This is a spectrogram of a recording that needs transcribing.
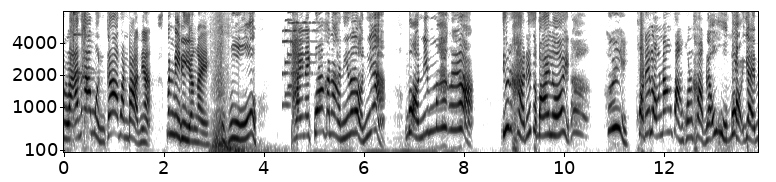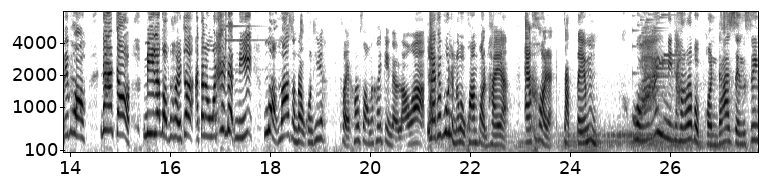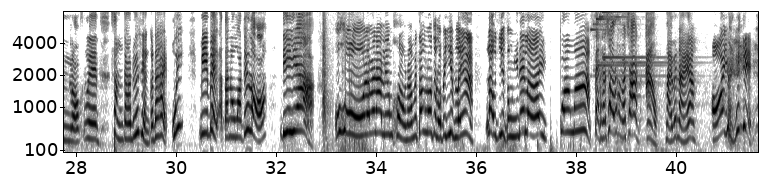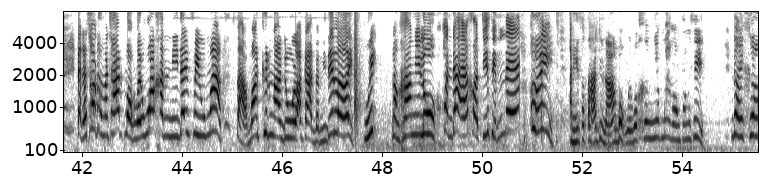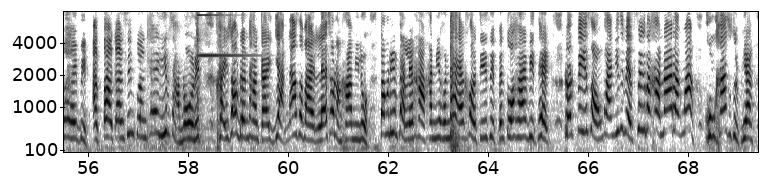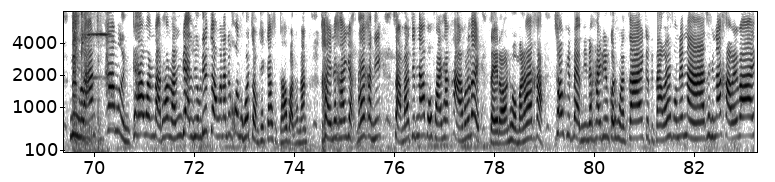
1ล้าน5 9,000บาทเนี่ย มันมีดียังไง โอ้โห ภายในกว้างขนาดนี้เลยเหรอเนี่ยเบาะนิ่มมากเลยอะยืดขาได้สบายเลย เฮ้ย พอได้ลองนั่งฝั่งคนขับแล้ว โอ้โห เบาะใหญ่ไม่พอ หน้าจอ มีระบบถอยจออัตโนมัติให้แบบนี้ เหมาะมากสำหรับคนที่ถอยเข้าซองไม่ค่อยเก่งแบบเราอะและถ้าพูดถึงระบบความปลอดภัยอะแอคคอร์ดอะจัดเต็ม ว้ายมีทั้งระบบ Honda Sensing Lock Lane สั่งการด้วยเสียงก็ได้ อุ๊ย มีเบรกอัตโนมัติด้วยเหรอ ดีอะ โอ้โห แล้วเวลาลืมของนะ ไม่ต้องลงจากรถไปหยิบเลยอะเราหยิบตรงนี้ได้เลย กว้างมาก แต่ถ้าชอบธรรมชาติ อ้าว หายไปไหนอะอ๋ออยู่นี่ แต่ถ้าชอบธรรมชาติบอกเลยว่าคันนี้ได้ฟิลมาก สามารถขึ้นมาดูอากาศแบบนี้ได้เลยหุยหลังคามีรู Honda Accord G10 นั่นเองเฮ้ย อันนี้สตาร์ทอยู่นะ บอกเลยว่าเครื่องเงียบมากลองฟังสิ ได้เครื่องไฮบริดอัตราการสิ้นเปลืองแค่ 23 โลลิตร ใครชอบเดินทางไกล อยากนั่งสบาย และชอบหลังคามีรูต้องรีบจัดเลยค่ะ คันนี้ Honda Accord G10 เป็นตัว Hybrid Tech รถปี 2021 ซึ่งราคาน่ารักมาก คุ้มค่าสุดๆเพียง 1 ล้าน59,000 บาทเท่านั้น อย่าลืมรีบจองกันนะทุกคนเพราะว่าจองแค่ 99 บาทเท่านั้น ใครนะคะ อยากได้คันนี้สามารถจิ้มหน้าโปรไฟล์ทักหามาได้เลยใจร้อนโทรมาได้ค่ะ ชอบคลิปแบบนี้นะคะอย่าลืมกดหัวใจกดติดตามไว้ให้ฟงด้วยนะเจอกันหน้าค่ะบ๊ายบาย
